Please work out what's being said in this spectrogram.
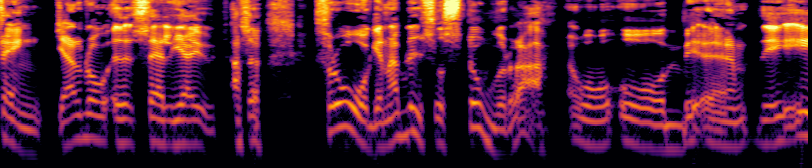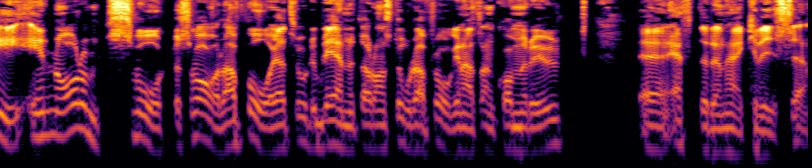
sänka då, äh, sälja ut? Alltså, frågorna blir så stora och, och äh, det är enormt svårt att svara på. Jag tror det blir en av de stora frågorna som kommer ut äh, efter den här krisen.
